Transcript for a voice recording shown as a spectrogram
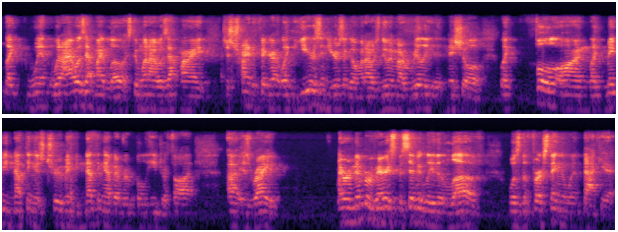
like when when I was at my lowest and when I was at my just trying to figure out like years and years ago when I was doing my really initial like full on like maybe nothing is true, maybe nothing I've ever believed or thought uh, is right. I remember very specifically that love was the first thing that went back in.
